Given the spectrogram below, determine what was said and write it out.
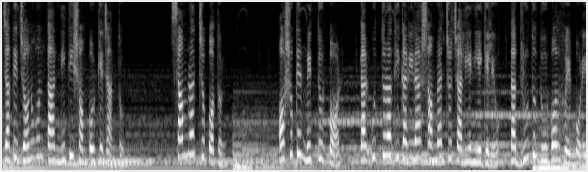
যাতে জনগণ তার নীতি সম্পর্কে জানত। সাম্রাজ্য পতন। অশোকের মৃত্যুর পর, তার উত্তরাধিকারীরা সাম্রাজ্য চালিয়ে নিয়ে গেলেও তা দ্রুত দুর্বল হয়ে পড়ে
